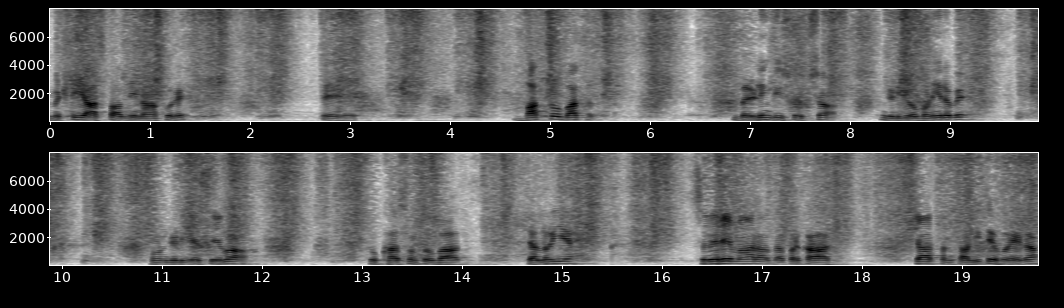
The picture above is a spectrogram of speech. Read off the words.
ਮਿੱਟੀ ਆਸ-ਪਾਸ ਦੀ ਨਾ ਖੁਰੇ ਤੇ ਵੱਧ ਤੋਂ ਵੱਧ ਬਿਲਡਿੰਗ ਦੀ ਸੁਰੱਖਿਆ ਜਿਹੜੀ ਉਹ ਬਣੀ ਰਵੇ। ਹੁਣ ਜਿਹੜੀ ਇਹ ਸੇਵਾ ਸੁੱਖ ਆਸਣ ਤੋਂ ਬਾਅਦ ਚੱਲ ਰਹੀ ਹੈ। ਸਵੇਰੇ ਮਹਾਰਾਜ ਦਾ ਪ੍ਰਕਾਸ਼ 4:45 ਤੇ ਹੋਏਗਾ।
